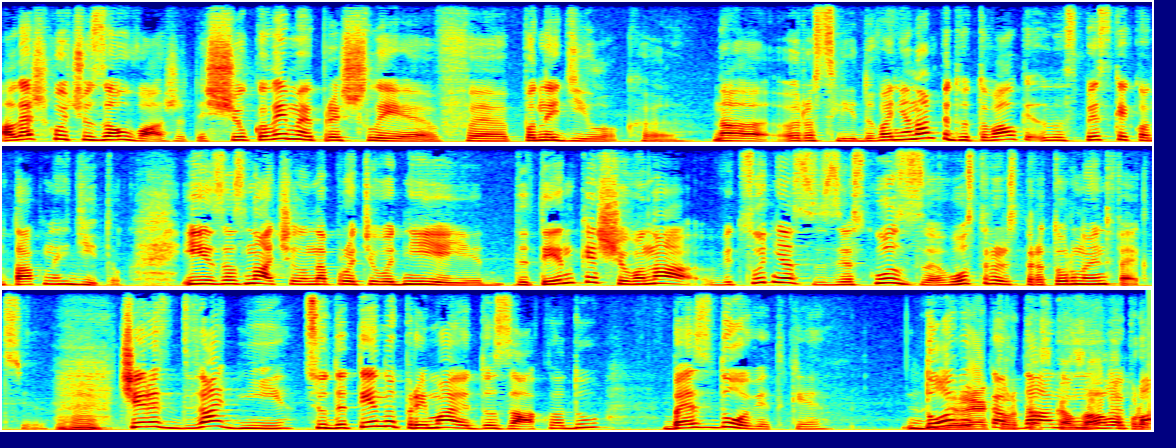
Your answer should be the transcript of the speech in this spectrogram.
Але ж хочу зауважити, що коли ми прийшли в е, понеділок е, на розслідування, нам підготували списки контактних діток і зазначили напроти однієї дитинки, що вона відсутня в зв'язку з гострою респіраторною інфекцією. Через два дні цю дитину приймають до закладу без довідки. Довідка в даному випадку, про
